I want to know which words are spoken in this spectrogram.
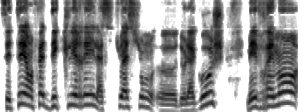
c'était en fait d'éclairer la situation euh, de la gauche, mais vraiment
